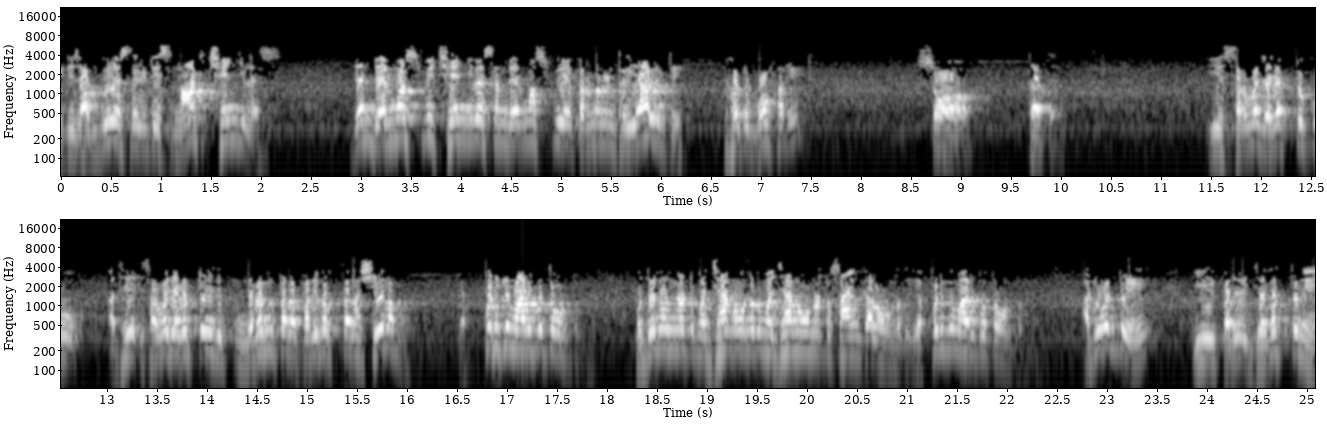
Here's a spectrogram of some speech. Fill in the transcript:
it is obvious that it is not changeless then there must be changeless and there must be a permanent reality you have to go for it so తత్. ఈ సర్వ జగత్తుకు అధి సర్వ జగత్తు ఇది నిరంతర పరివర్తనశీలం. ఎప్పటికీ మారిపోతూ ఉంటుంది. పొద్దున ఉన్నట్టు మధ్యాహ్నం ఉండదు మధ్యాహ్నం ఉన్నట్టు సాయంకాలం ఉండదు. ఎప్పటికీ మారిపోతూ ఉంటుంది. అటువంటి ఈ పరి జగత్తుని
